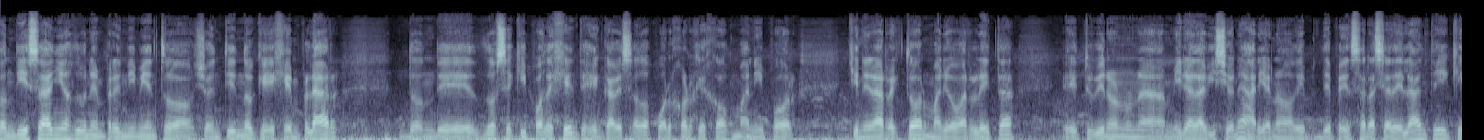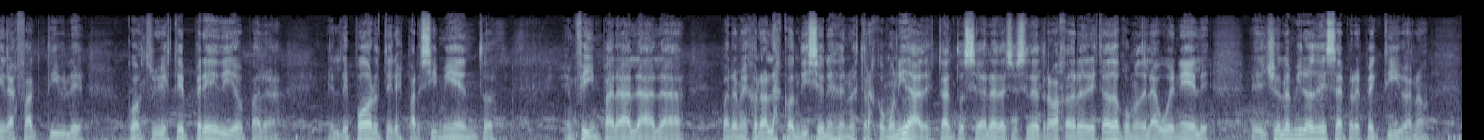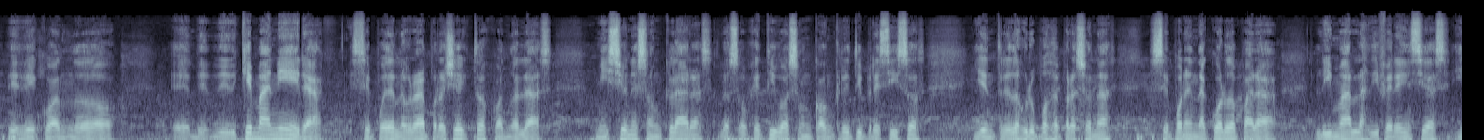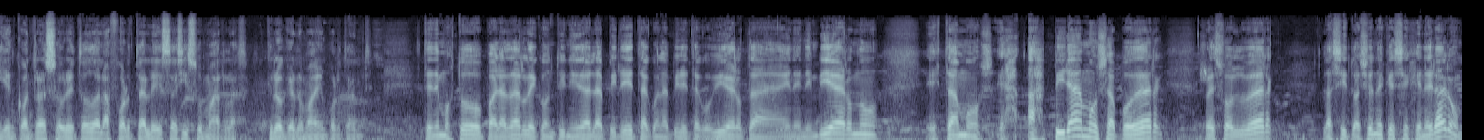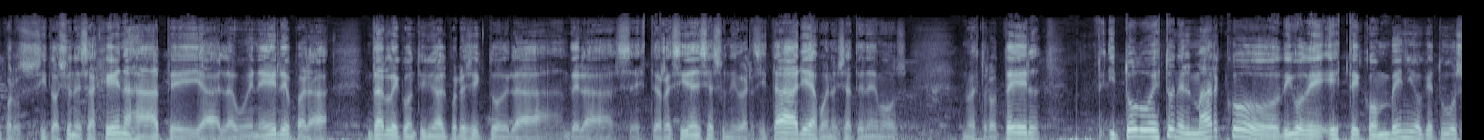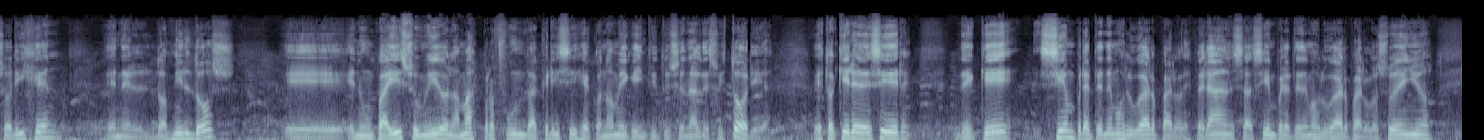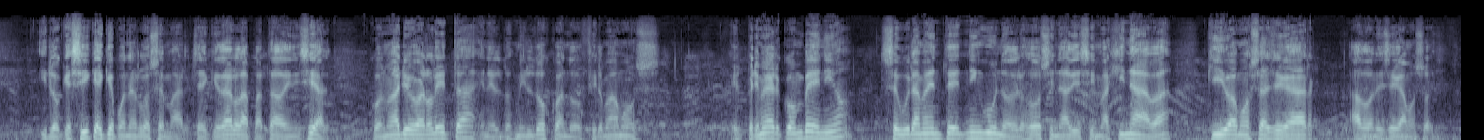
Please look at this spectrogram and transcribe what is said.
Son 10 años de un emprendimiento, yo entiendo que ejemplar, donde dos equipos de gente, encabezados por Jorge Hoffman y por quien era rector, Mario Barleta, eh, tuvieron una mirada visionaria, ¿no? de, pensar hacia adelante y que era factible construir este predio para el deporte, el esparcimiento, en fin, para la para mejorar las condiciones de nuestras comunidades, tanto sea la de la Asociación de Trabajadores del Estado como de la UNL. Eh, yo lo miro desde esa perspectiva, ¿no? desde cuando, eh, de, qué manera se pueden lograr proyectos cuando las misiones son claras, los objetivos son concretos y precisos y entre dos grupos de personas se ponen de acuerdo para limar las diferencias y encontrar sobre todo las fortalezas y sumarlas. Creo que es lo más importante tenemos todo para darle continuidad a la pileta con la pileta cubierta en el invierno, estamos, aspiramos a poder resolver las situaciones que se generaron por situaciones ajenas a ATE y a la UNL para darle continuidad al proyecto de, las este, residencias universitarias, bueno ya tenemos nuestro hotel, y todo esto en el marco, digo, de este convenio que tuvo su origen en el 2002 eh, en un país sumido en la más profunda crisis económica e institucional de su historia. Esto quiere decir de que siempre tenemos lugar para la esperanza, siempre tenemos lugar para los sueños, y lo que sí que hay que ponerlos en marcha, hay que dar la patada inicial. Con Mario Barleta, en el 2002, cuando firmamos el primer convenio, seguramente ninguno de los dos y nadie se imaginaba que íbamos a llegar a donde llegamos hoy.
